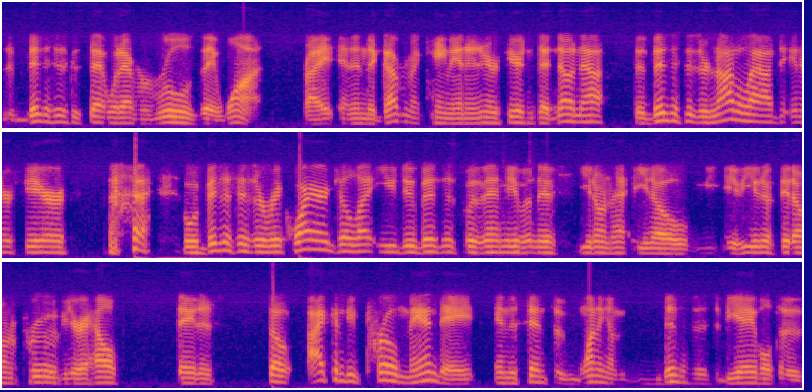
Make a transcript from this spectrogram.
the businesses could set whatever rules they want, right? And then the government came in and interfered and said, no, now the businesses are not allowed to interfere. well, businesses are required to let you do business with them, even if you don't, ha- you know, if, even if they don't approve your health status. So I can be pro mandate in the sense of wanting um, businesses to be able to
